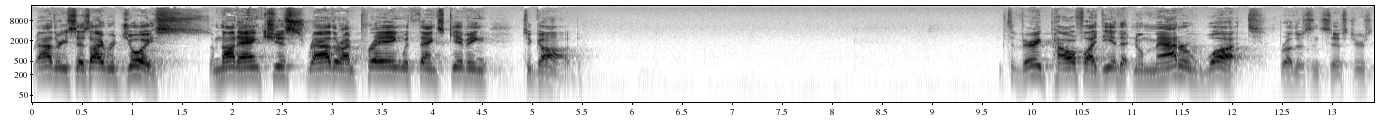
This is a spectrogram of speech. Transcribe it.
Rather, he says, I rejoice. I'm not anxious, rather, I'm praying with thanksgiving to God. It's a very powerful idea that no matter what, brothers and sisters,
